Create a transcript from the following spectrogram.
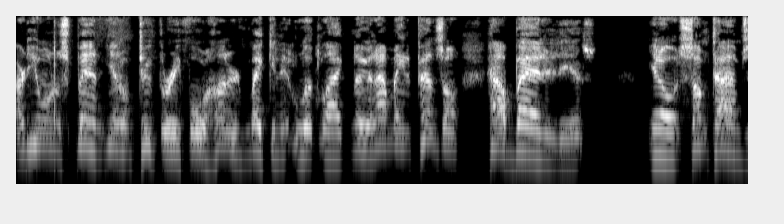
Or do you want to spend, you know, two, three, four hundred making it look like new? And I mean, it depends on how bad it is. You know, sometimes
